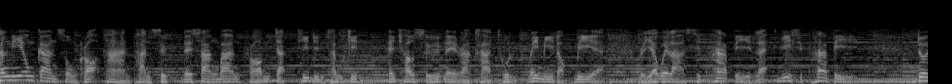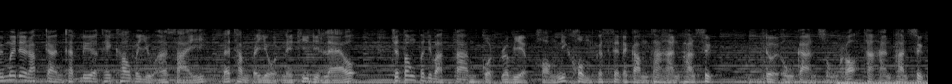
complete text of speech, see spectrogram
ทั้งนี้องค์การสงเคราะห์ทหารผ่านศึกได้สร้างบ้านพร้อมจัดที่ดินทำกิน ให้เช่าซื้อในราคาทุนไม่มีดอกเบี้ย ระยะเวลา 15 ปีและ 25 ปี โดยเมื่อได้รับการคัดเลือกให้เข้าไปอยู่อาศัย และทำประโยชน์ในที่ดินแล้ว จะต้องปฏิบัติตามกฎระเบียบของนิคมเกษตรกรรมทหารผ่านศึก โดยองค์การสงเคราะห์ทหารผ่านศึก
